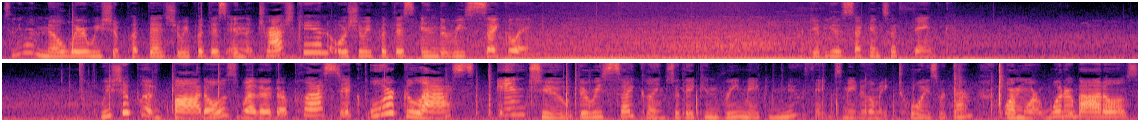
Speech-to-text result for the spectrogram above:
Does anyone know where we should put this? Should we put this in the trash can or should we put this in the recycling? I'll give you a second to think. We should put bottles, whether they're plastic or glass, into the recycling so they can remake new things. Maybe they'll make toys with them or more water bottles.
